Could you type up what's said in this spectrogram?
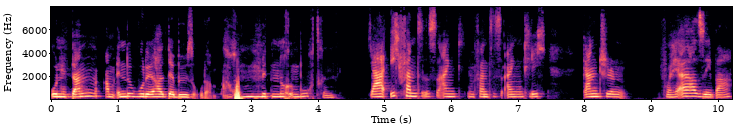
Und dann am Ende wurde er halt der Böse oder auch mitten noch im Buch drin. Ja, ich fand es, eigentlich, fand es eigentlich ganz schön vorhersehbar.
